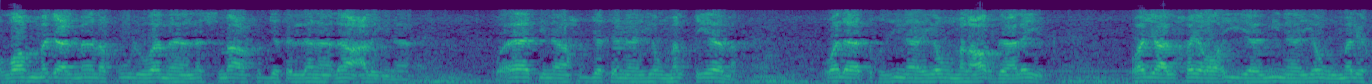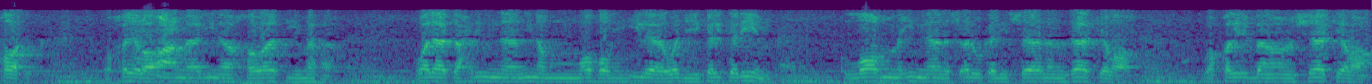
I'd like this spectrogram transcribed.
اللهم اجعل ما نقول وما نسمع حجة لنا لا علينا وآتنا حجتنا يوم القيامة ولا تخزنا يوم العرض عليك واجعل خير أيامنا يوم لقائك وخير أعمالنا خواتيمها ولا تحرمنا من النظر إلى وجهك الكريم. اللهم إنا نسألك لسانا ذاكرا وقلبا شاكرا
